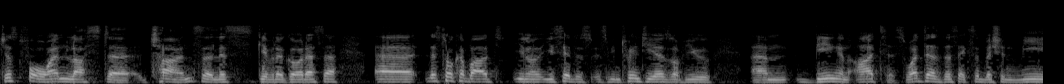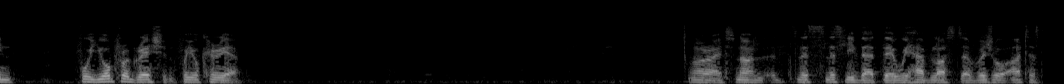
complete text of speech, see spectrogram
just for one last uh, chance, uh, let's give it a go, Rasta. Uh, let's talk about, you know, you said it's, it's been 20 years of you um, being an artist. What does this exhibition mean for your progression, for your career? All right. right. No, let's let's leave that there. We have lost a visual artist,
